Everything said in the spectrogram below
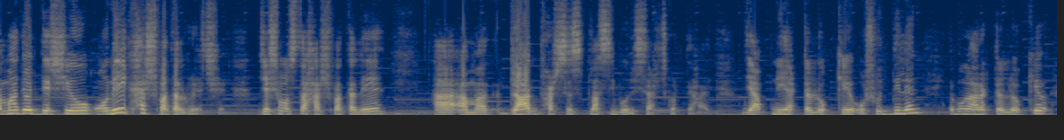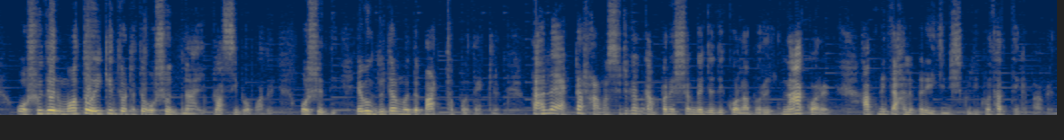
আমাদের দেশেও অনেক হাসপাতাল রয়েছে। যে সমস্ত হাসপাতালে আমার ড্রাগ ভার্সেস প্লাসিবো রিসার্চ করতে হয়। যে আপনি একটা লোককে ওষুধ দিলেন এবং আর একটা লোককে ওষুধের মতোই, কিন্তু ওটাতে ওষুধ নাই প্লাসিবো বলে, ওষুধ দিই এবং দুটার মধ্যে পার্থক্য দেখলেন। তাহলে একটা ফার্মাসিউটিক্যাল কোম্পানির সঙ্গে যদি কোলাবোরেট না করেন, আপনি তাহলে পরে এই জিনিসগুলি কোথার থেকে পাবেন?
